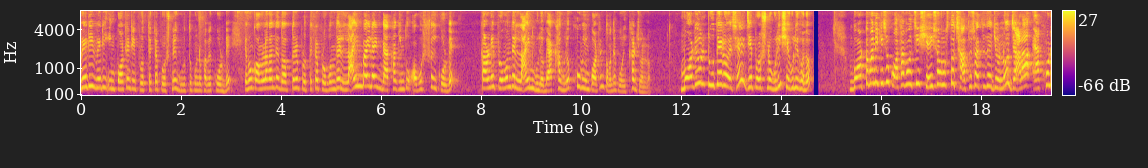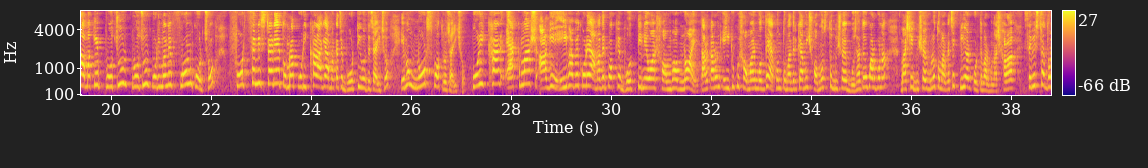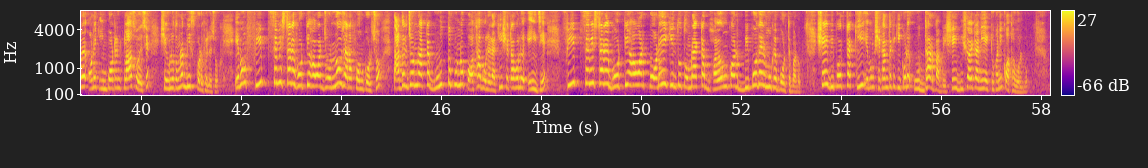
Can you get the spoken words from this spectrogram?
ভেরি ভেরি ইম্পর্ট্যান্ট এই প্রত্যেকটা প্রশ্নই গুরুত্বপূর্ণভাবে করবে এবং কমলাকান্তের দপ্তরের প্রত্যেকটা প্রবন্ধের লাইন বাই লাইন ব্যাখ্যা কিন্তু অবশ্যই করবে। কারণ এই প্রবন্ধের লাইনগুলো ব্যাখ্যাগুলো খুব ইম্পর্ট্যান্ট তোমাদের পরীক্ষার জন্য। মডিউল টুতে রয়েছে যে প্রশ্নগুলি, সেগুলি হলো বর্তমানে কিছু কথা বলছি সেই সমস্ত ছাত্রছাত্রীদের জন্য যারা এখন আমাকে প্রচুর প্রচুর পরিমাণে ফোন করছ। ফোর্থ সেমিস্টারে তোমরা পরীক্ষার আগে আমার কাছে ভর্তি হতে চাইছো এবং নোটস পত্র চাইছো। পরীক্ষার এক মাস আগে এইভাবে করে আমাদের পক্ষে ভর্তি নেওয়া সম্ভব নয়। তার কারণ এইটুকু সময়ের মধ্যে এখন তোমাদেরকে আমি সমস্ত বিষয়ে বোঝাতেও পারব না বা সেই বিষয়গুলো তোমার কাছে ক্লিয়ার করতে পারব না। সারা সেমিস্টার ধরে অনেক ইম্পর্টেন্ট ক্লাস হয়েছে, সেগুলো তোমরা মিস করে ফেলেছো। এবং ফিফথ সেমিস্টারে ভর্তি হওয়ার জন্যও যারা ফোন করছ, তাদের জন্য একটা গুরুত্বপূর্ণ কথা বলে রাখি, সেটা হলো এই যে ফিফথ সেমিস্টারে ভর্তি হওয়ার পরেই কিন্তু তোমরা একটা ভয়ঙ্কর বিপদের মুখে পড়তে পারো। সেই বিপদটা কি এবং সেখান থেকে কি করে উদ্ধার পাবে, সেই বিষয়টা নিয়ে একটুখানি কথা বলব।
